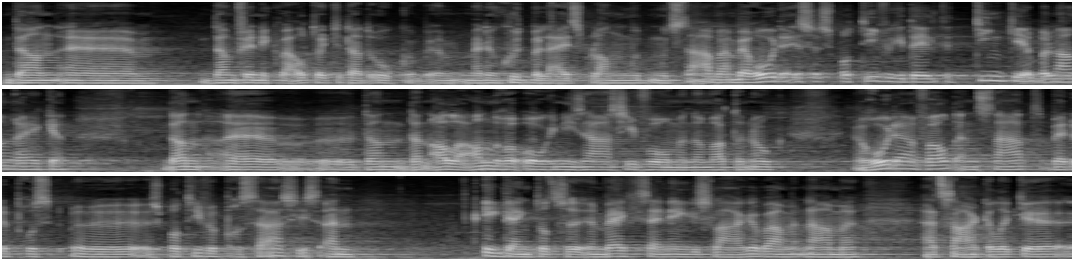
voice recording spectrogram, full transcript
dan, dan vind ik wel dat je dat ook met een goed beleidsplan moet, moet staan. En bij Roda is het sportieve gedeelte tien keer belangrijker dan, uh, dan, dan alle andere organisatievormen, dan wat dan ook. Roda valt en staat bij de uh, sportieve prestaties. En ik denk dat ze een weg zijn ingeslagen waar met name het zakelijke uh,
